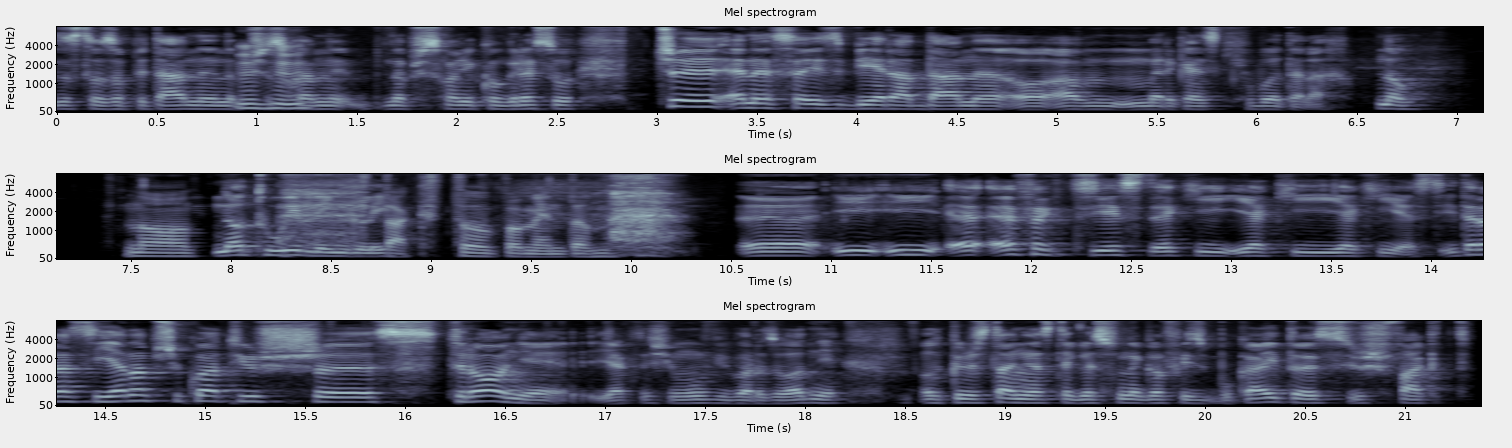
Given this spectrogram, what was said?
został zapytany na, mhm. na przesłanie kongresu, czy NSA zbiera dane o amerykańskich obywatelach. No. No. Not willingly. Tak, to pamiętam. E, I, I e, efekt jest jaki, jaki, jaki jest. I teraz ja na przykład już e, stronie, jak to się mówi bardzo ładnie, od korzystania z tego słynnego Facebooka i to jest już fakt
